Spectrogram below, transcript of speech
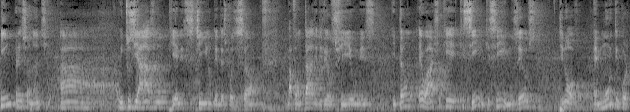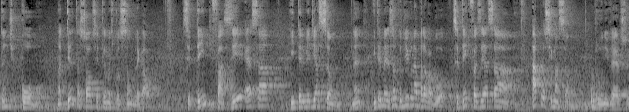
impressionante a, o entusiasmo que eles tinham dentro da exposição, a vontade de ver os filmes. Então, eu acho que, que sim, que sim, museus de novo, é muito importante como. Não adianta só você ter uma exposição legal. Você tem que fazer essa intermediação. Né? Intermediação que eu digo não é a palavra boa. Você tem que fazer essa aproximação para o universo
